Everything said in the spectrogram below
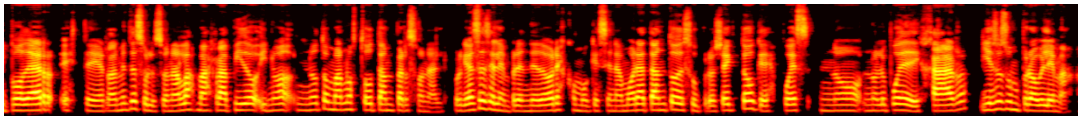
y poder este, realmente solucionarlas más rápido y no, no tomarnos todo tan personal. Porque a veces el emprendedor es como que se enamora tanto de su proyecto que después no, no lo puede dejar y eso es un problema.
